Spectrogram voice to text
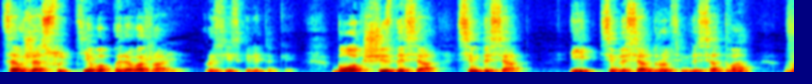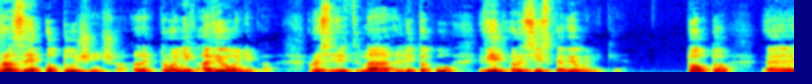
це вже суттєво переважає російські літаки. Блок 60, 70 і 70 дроб 72 в рази потужніша електронік авіоніка на літаку від російської авіоніки. Тобто, е,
